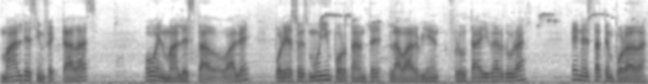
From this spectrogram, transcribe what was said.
mal desinfectadas o en mal estado, ¿vale? Por eso es muy importante lavar bien fruta y verdura en esta temporada.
